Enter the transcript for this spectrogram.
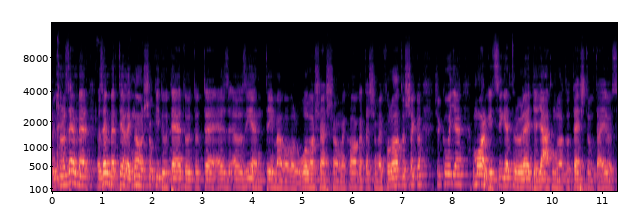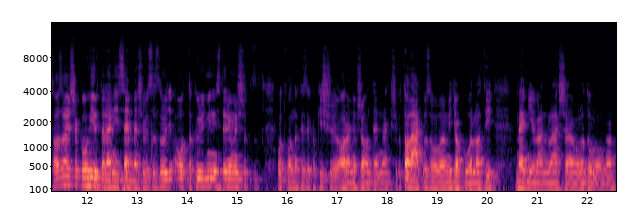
amikor az ember, az ember tényleg nagyon sok időt eltöltötte ez, az ilyen témával való olvasással, meg hallgatással, meg foglalatossággal, és akkor ugye a Margit szigetről egy-egy átmulatott teste után jössz haza, és akkor hirtelen így szembesülsz azzal, hogy ott a külügyminisztérium, és ott, ott vannak ezek a kis aranyos antennák, és akkor találkozol valami gyakorlati megnyilvánulásával a dolognak.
